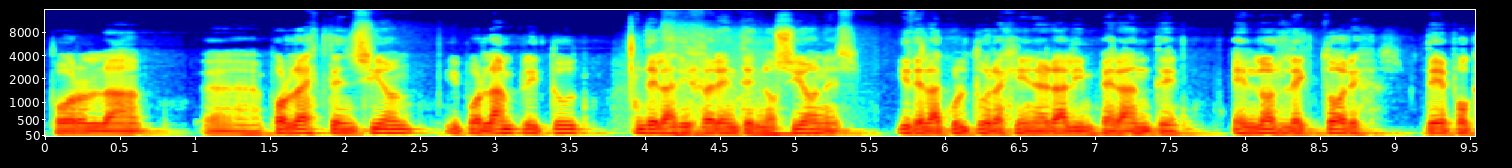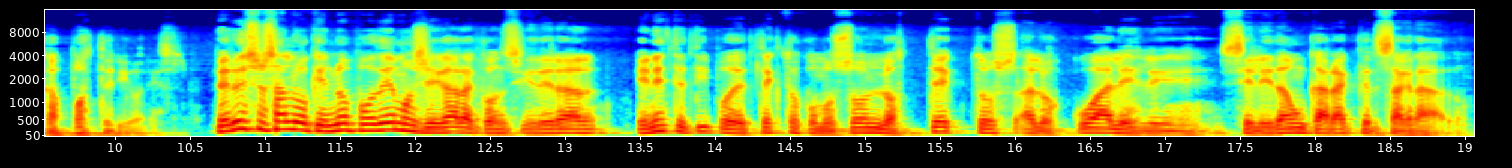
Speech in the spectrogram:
por la, eh, por la extensión y por la amplitud de las diferentes nociones y de la cultura general imperante en los lectores de épocas posteriores. Pero eso es algo que no podemos llegar a considerar en este tipo de textos como son los textos a los cuales se le da un carácter sagrado.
